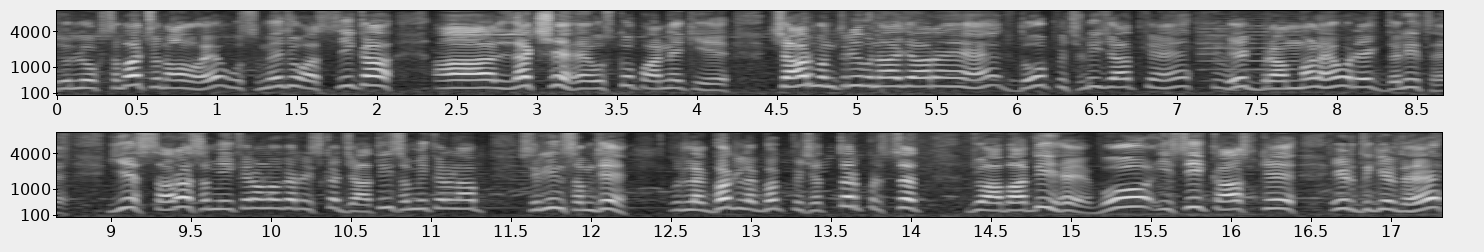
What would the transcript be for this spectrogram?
जो लोकसभा चुनाव है उसमें जो 80 का लक्ष्य है उसको पाने की है। चार मंत्री बनाए जा रहे हैं दो पिछड़ी जात के हैं हम्म। एक ब्राह्मण है और एक दलित है। ये सारा समीकरण अगर इसका जाति समीकरण आप श्रीन समझें तो लगभग लगभग पिछहत्तर प्रतिशत जो आबादी है वो इसी कास्ट के इर्द गिर्द है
